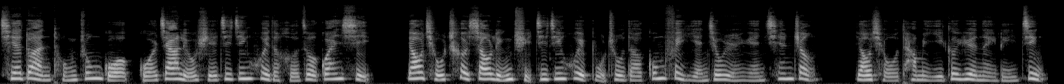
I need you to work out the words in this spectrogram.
切断同中国国家留学基金会的合作关系。要求撤销领取基金会补助的公费研究人员签证，要求他们一个月内离境。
